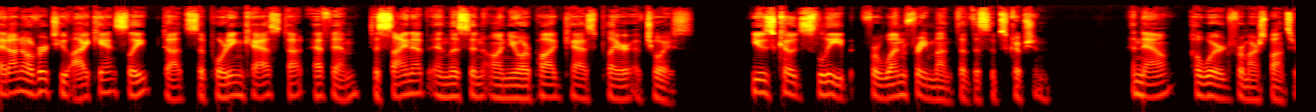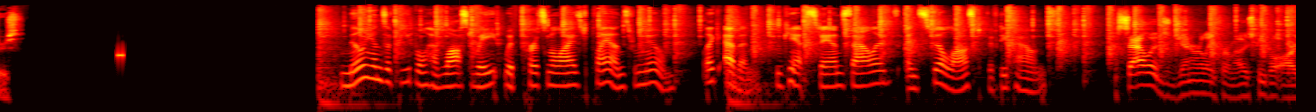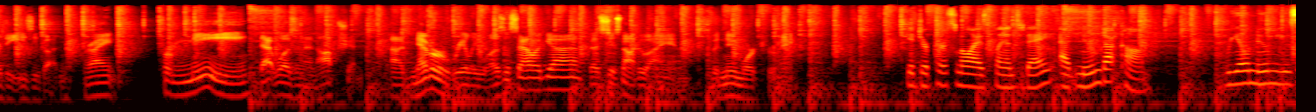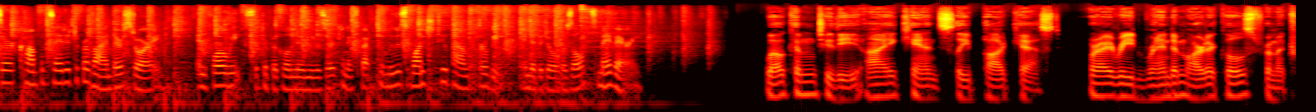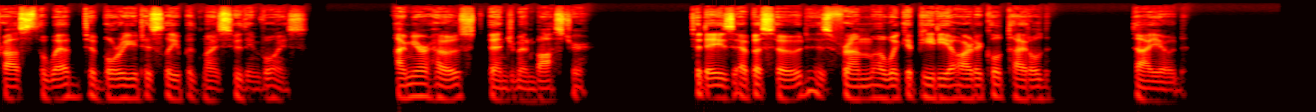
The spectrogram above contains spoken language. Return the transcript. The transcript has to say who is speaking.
Speaker 1: Head on over to ican'tsleep.supportingcast.fm to sign up and listen on your podcast player of choice. Use code SLEEP for one free month of the subscription. And now, a word from our sponsors.
Speaker 2: Millions of people have lost weight with personalized plans from Noom, like Evan, who can't stand salads and still lost 50 pounds.
Speaker 3: Salads, generally, for most people, are the easy button, right? For me, that wasn't an option. I never really was a salad guy. That's just not who I am. But Noom worked for me.
Speaker 2: Get your personalized plan today at Noom.com. Real Noom user compensated to provide their story. In four weeks, the typical Noom user can expect to lose one to two pounds per week. Individual results may vary.
Speaker 1: Welcome to the I Can't Sleep podcast, where I read random articles from across the web to bore you to sleep with my soothing voice. I'm your host, Benjamin Boster. Today's episode is from a Wikipedia article titled Diode.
